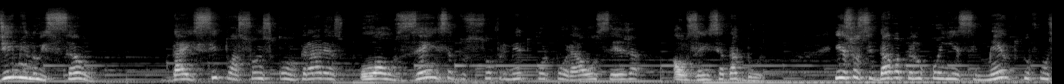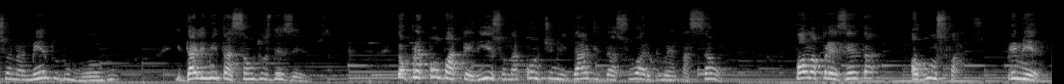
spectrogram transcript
diminuição das situações contrárias ou ausência do sofrimento corporal, ou seja, ausência da dor. Isso se dava pelo conhecimento do funcionamento do mundo e da limitação dos desejos. Então, para combater isso, na continuidade da sua argumentação, Paulo apresenta alguns fatos. Primeiro,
